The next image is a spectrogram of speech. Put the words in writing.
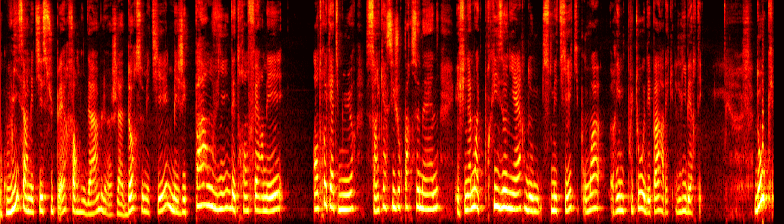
Donc oui, c'est un métier super, formidable, je l'adore ce métier, mais j'ai pas envie d'être enfermée entre quatre murs, cinq à six jours par semaine, et finalement être prisonnière de ce métier qui pour moi rime plutôt au départ avec liberté. Donc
